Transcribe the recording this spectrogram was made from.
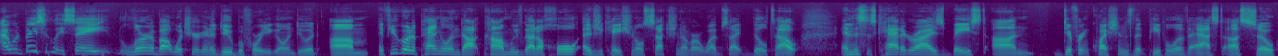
I would basically say learn about what you're going to do before you go and do it. Um, if you go to pangolin.com, we've got a whole educational section of our website built out, and this is categorized based on different questions that people have asked us. So,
